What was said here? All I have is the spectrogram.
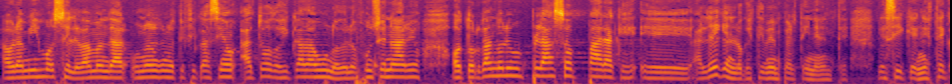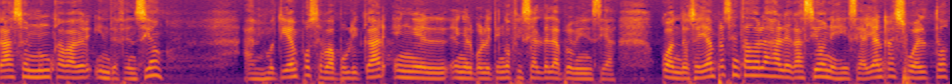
Ahora mismo se le va a mandar una notificación a todos y cada uno de los funcionarios otorgándole un plazo para que eh, aleguen lo que estimen pertinente. Es decir, que en este caso nunca va a haber indefensión al mismo tiempo se va a publicar en el, en el boletín oficial de la provincia. Cuando se hayan presentado las alegaciones y se hayan resuelto,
